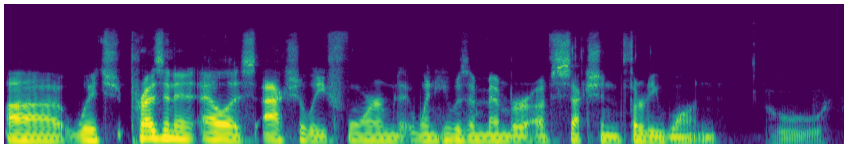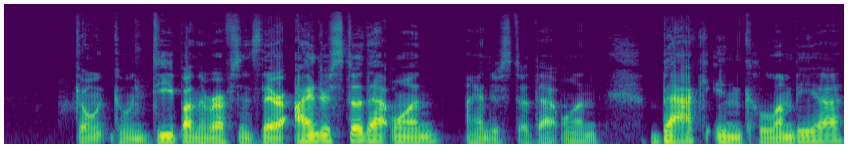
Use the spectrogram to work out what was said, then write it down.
uh, which President Ellis actually formed when he was a member of Section 31. Ooh, going going deep on the references there. I understood that one. I understood that one. Back in Colombia,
